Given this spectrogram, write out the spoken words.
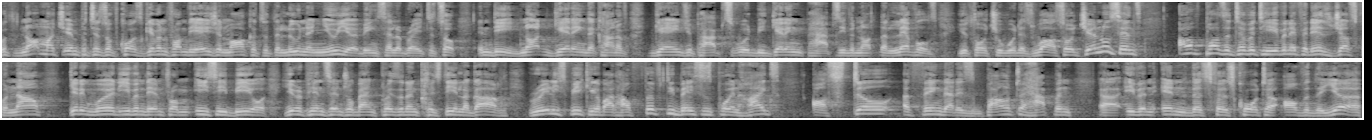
with not much impetus, of course, given from the Asian markets with the Lunar New Year being celebrated. So indeed, not getting the kind of gains you perhaps would be getting, perhaps even not the levels you thought you would as well. So a general sense of positivity, even if it is just for now. Getting word even then from ECB or European Central Bank President Christine Lagarde really speaking about how 50 basis point hikes are still a thing that is bound to happen uh, even in this first quarter of the year,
